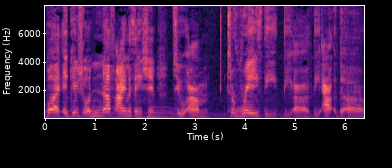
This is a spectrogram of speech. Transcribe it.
but it gives you enough ionization to um to raise the the uh the out the uh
